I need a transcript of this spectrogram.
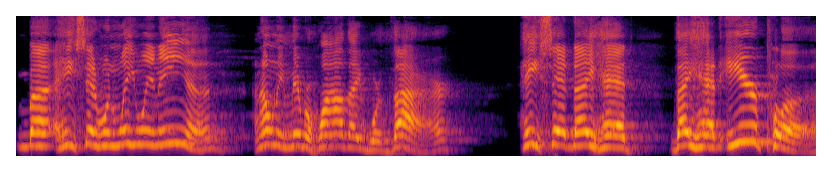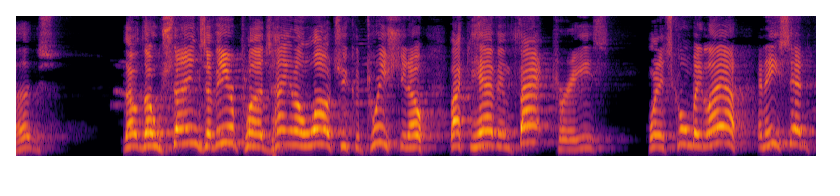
but he said when we went in, I don't even remember why they were there. He said they had, they had earplugs those things of earplugs hanging on walls you could twist, you know, like you have in factories when it's going to be loud. And he said,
